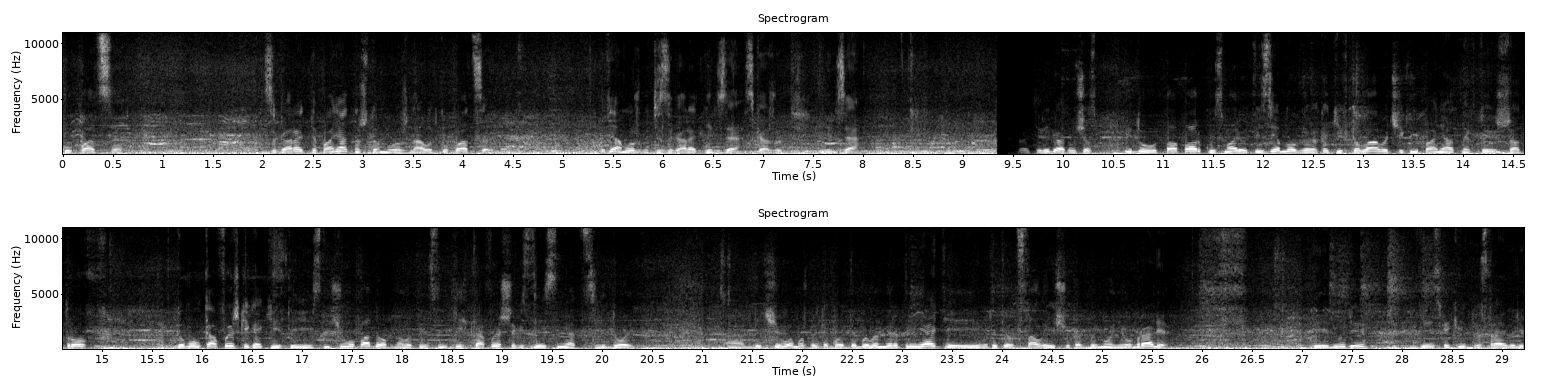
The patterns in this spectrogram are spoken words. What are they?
купаться. Загорать-то понятно, что можно, а вот купаться... Хотя, может быть, и загорать нельзя, скажут, нельзя. Кстати, ребята, вот сейчас иду вот по парку и смотрю, вот везде много каких-то лавочек непонятных, то есть шатров. Думал, кафешки какие-то есть, ничего подобного. То есть никаких кафешек здесь нет с едой. А, для чего? Может быть, какое-то было мероприятие, и вот эти вот столы еще как бы, ну, не убрали. И люди здесь какие-то устраивали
